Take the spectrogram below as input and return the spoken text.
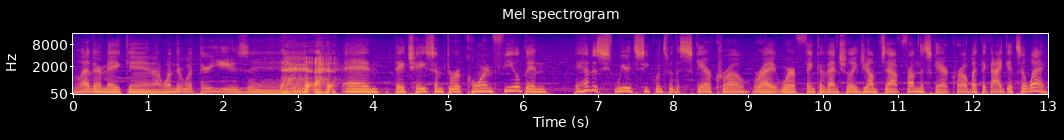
leather making. I wonder what they're using. and they chase him through a cornfield and they have this weird sequence with a scarecrow, right? Where Fink eventually jumps out from the scarecrow, but the guy gets away.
